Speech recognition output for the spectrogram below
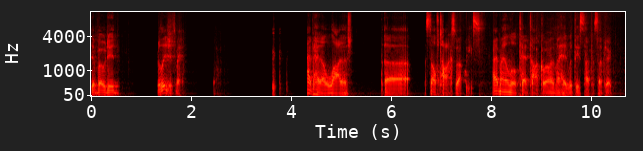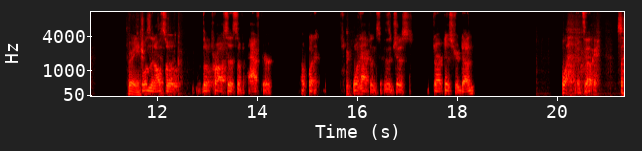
devoted religious man. I've had a lot of uh, self talks about these. I have my own little TED talk going on in my head with these type of subject. It's very Well, interesting. then also talk. the process of after. of What what happens? Is it just darkness? You're done. Well, that's it. okay. So,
